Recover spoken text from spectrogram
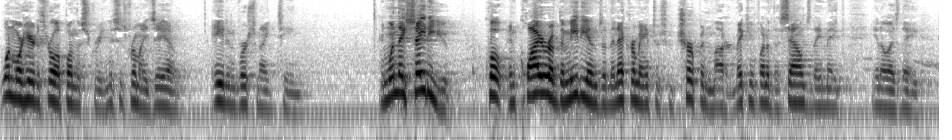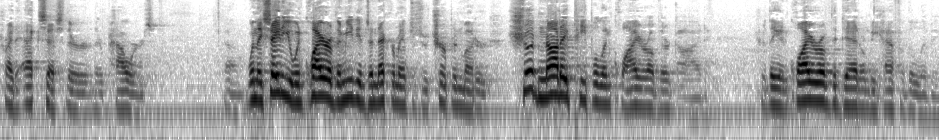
one more here to throw up on the screen. This is from Isaiah 8 and verse 19. And when they say to you, quote, inquire of the mediums and the necromancers who chirp and mutter, making fun of the sounds they make, you know, as they try to access their, their powers. When they say to you, inquire of the mediums and necromancers who chirp and mutter, should not a people inquire of their God? Should they inquire of the dead on behalf of the living?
